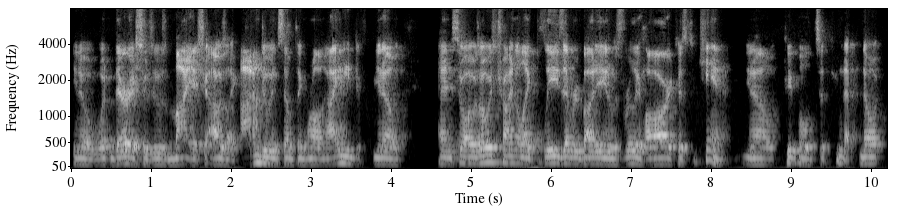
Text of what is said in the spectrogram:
you know, what their issues, it was my issue. I was like, I'm doing something wrong. I need to, you know, and so I was always trying to like please everybody. And it was really hard because you can't, you know, people to no,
